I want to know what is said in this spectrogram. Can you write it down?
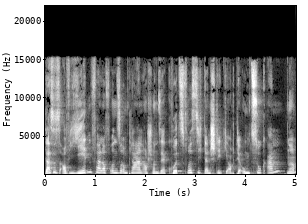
das ist auf jeden Fall auf unserem Plan, auch schon sehr kurzfristig. Dann steht ja auch der Umzug an. Ne?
